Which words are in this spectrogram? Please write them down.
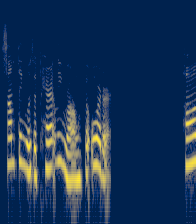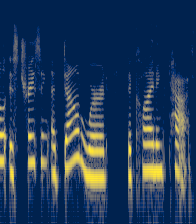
something was apparently wrong with the order. Paul is tracing a downward declining path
